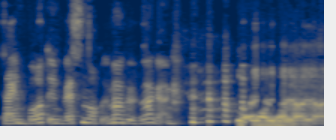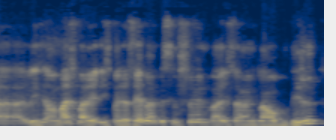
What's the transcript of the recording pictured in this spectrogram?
Dein Wort in wessen auch immer Gehörgang. ja, ja, ja, ja, ja. ja. Manchmal rede ich mir das selber ein bisschen schön, weil ich daran glauben will.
